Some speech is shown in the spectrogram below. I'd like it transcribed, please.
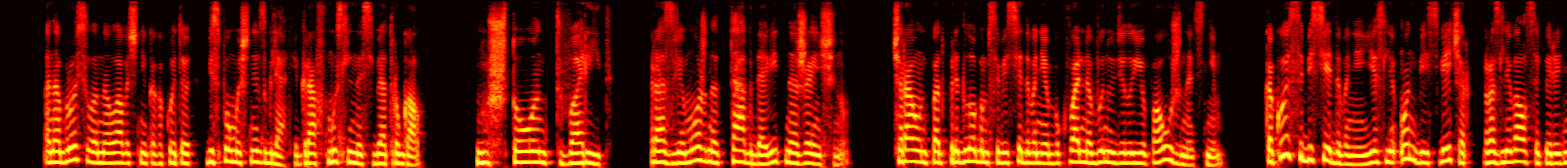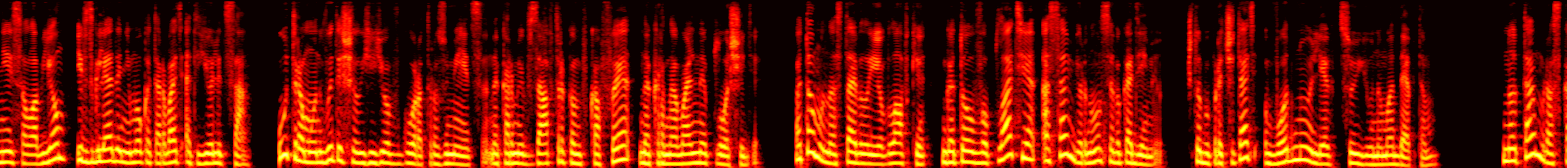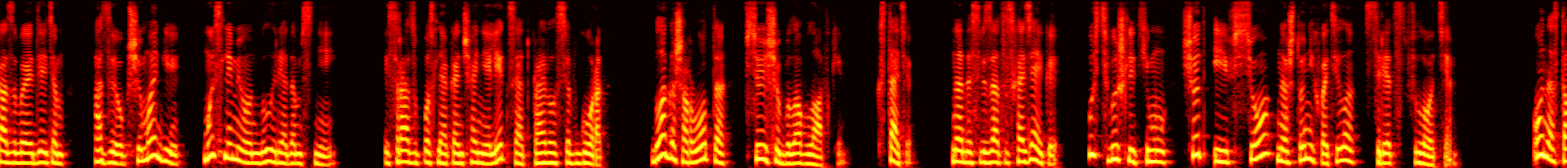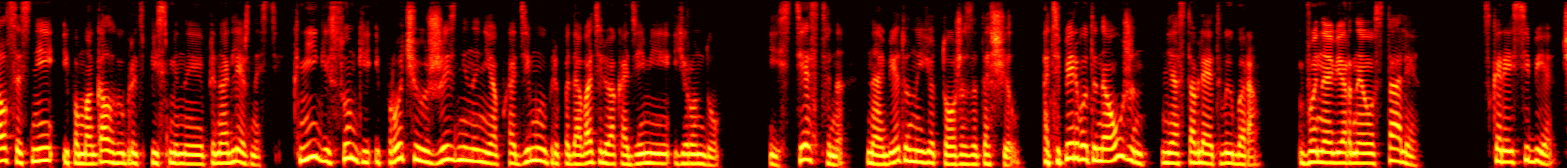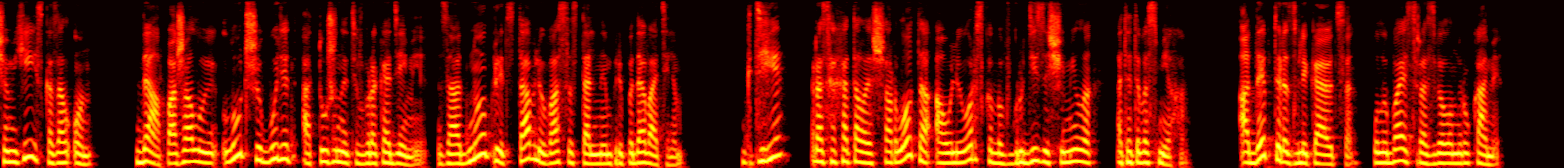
Она бросила на лавочника какой-то беспомощный взгляд, и граф мысленно себя отругал. «Ну что он творит? Разве можно так давить на женщину? Вчера он под предлогом собеседования буквально вынудил ее поужинать с ним. Какое собеседование, если он весь вечер разливался перед ней соловьем и взгляда не мог оторвать от ее лица? Утром он вытащил ее в город, разумеется, накормив завтраком в кафе на Карнавальной площади. Потом он оставил ее в лавке готового платья, а сам вернулся в академию, чтобы прочитать вводную лекцию юным адептам. Но там, рассказывая детям азы общей магии, мыслями он был рядом с ней. И сразу после окончания лекции отправился в город. Благо Шарлотта все еще была в лавке. Кстати, надо связаться с хозяйкой, пусть вышлет ему счет и все, на что не хватило средств флоте. Он остался с ней и помогал выбрать письменные принадлежности, книги, сумки и прочую жизненно необходимую преподавателю Академии ерунду. Естественно, на обед он ее тоже затащил. А теперь вот и на ужин не оставляет выбора. «Вы, наверное, устали?» «Скорее себе, чем ей», — сказал он. «Да, пожалуй, лучше будет отужинать в Бракадемии. Заодно представлю вас остальным преподавателям». «Где?» — расхохоталась Шарлотта, а у Леорского в груди защемило от этого смеха. «Адепты развлекаются», — улыбаясь, развел он руками.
